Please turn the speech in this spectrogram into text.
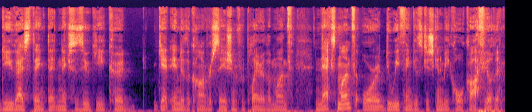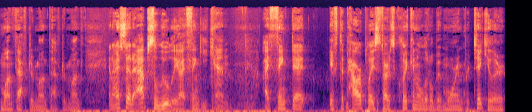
Do you guys think that Nick Suzuki could get into the conversation for player of the month next month, or do we think it's just going to be Cole Caufield month after month after month? And I said, Absolutely, I think he can. I think that if the power play starts clicking a little bit more in particular,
